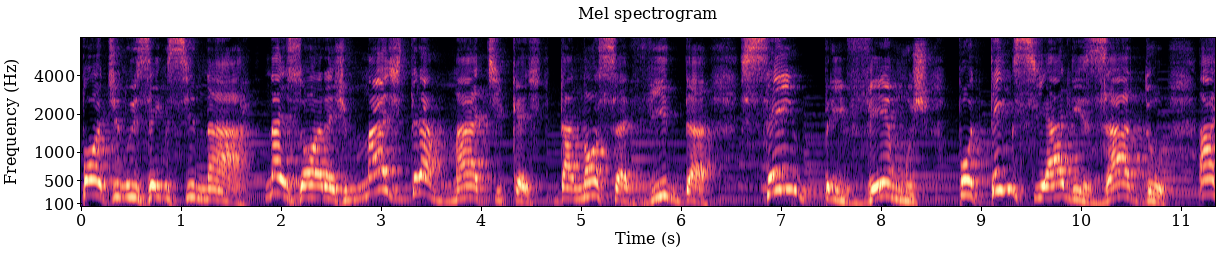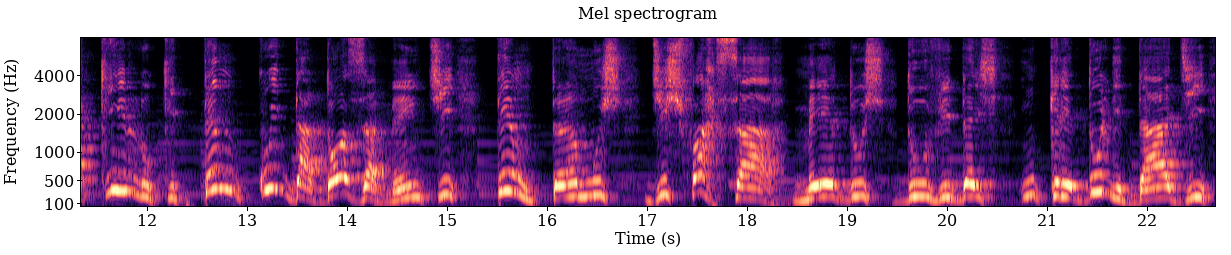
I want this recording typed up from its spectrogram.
pode nos ensinar nas horas mais dramáticas da nossa vida, sempre vemos potencializado aquilo que tão cuidadosamente tentamos disfarçar medos, dúvidas, incredulidade,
